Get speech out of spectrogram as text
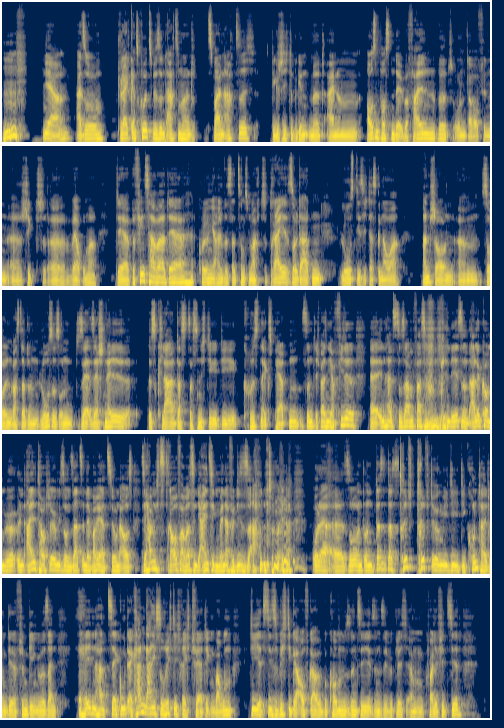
Hm, ja, also vielleicht ganz kurz, wir sind 1882. Die Geschichte beginnt mit einem Außenposten, der überfallen wird und daraufhin äh, schickt äh, wer auch immer der Befehlshaber der kolonialen Besatzungsmacht drei Soldaten los, die sich das genauer anschauen ähm, sollen, was da denn los ist und sehr sehr schnell ist klar, dass das nicht die, die größten Experten sind. Ich weiß nicht, ich habe viele äh, Inhaltszusammenfassungen gelesen und alle kommen, in allen taucht irgendwie so ein Satz in der Variation aus. Sie haben nichts drauf, aber es sind die einzigen Männer für dieses Abenteuer. Oder äh, so und und das das trifft trifft irgendwie die die Grundhaltung, die der Film gegenüber seinen Helden hat, sehr gut. Er kann gar nicht so richtig rechtfertigen, warum die jetzt diese wichtige Aufgabe bekommen, sind sie sind sie wirklich ähm, qualifiziert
